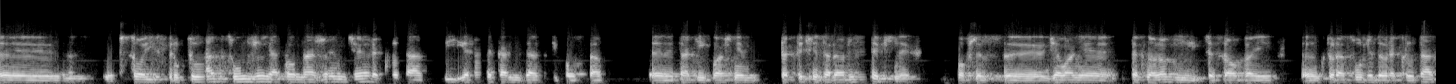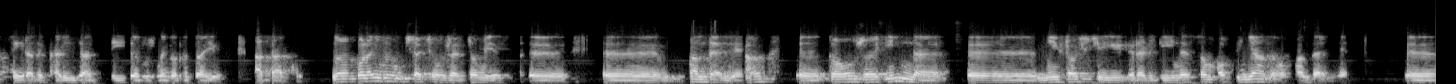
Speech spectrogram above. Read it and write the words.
y, w swoich strukturach służy jako narzędzie rekrutacji i radykalizacji postaw y, takich właśnie praktycznie terrorystycznych poprzez działanie technologii cyfrowej, która służy do rekrutacji, radykalizacji i do różnego rodzaju ataków. No, kolejną trzecią rzeczą jest y, y, pandemia. Y, to, że inne y, mniejszości religijne są obwiniane o pandemię. Y,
